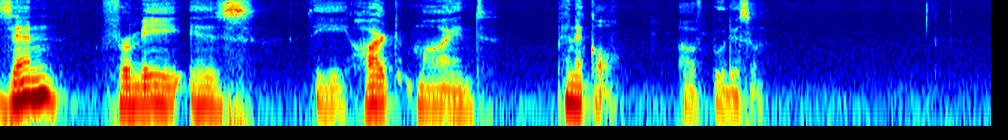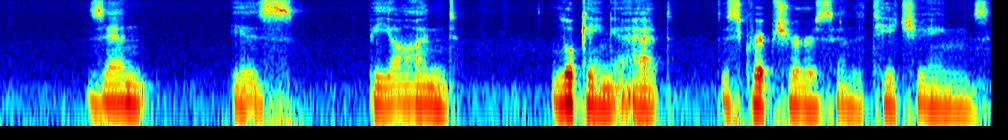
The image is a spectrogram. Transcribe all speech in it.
Zen for me is the heart mind pinnacle of Buddhism. Zen is beyond looking at the scriptures and the teachings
